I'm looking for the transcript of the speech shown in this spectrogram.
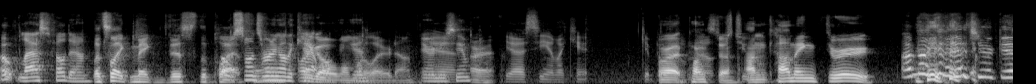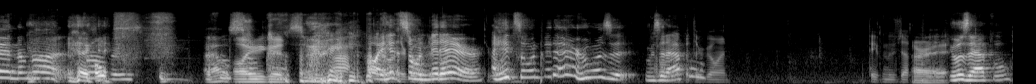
Oh, last fell down. Let's like make this the Oh, platform. someone's running on the I'm go one again. more layer down. Aaron, Yeah. you see him? All right. Yeah, I see him. I can't get. All right, Punxtr, I'm of coming through. I'm not gonna hit you again. I'm not. I promise. Ow. Oh, you're good. Ah, Oh, I hit someone going, they're midair. I hit someone midair. Who was it? Was it Oh, but Apple? They're going. They've moved up. All right. It was Apple.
